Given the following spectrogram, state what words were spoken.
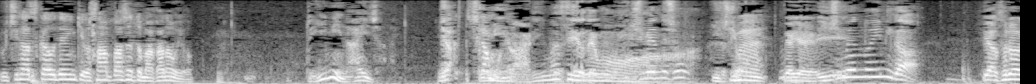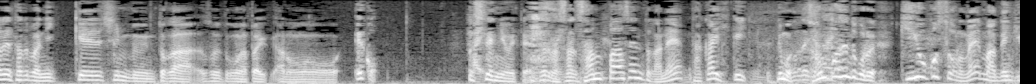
うちが使う電気の3%賄うよ。って意味ないじゃない。いや、しかもねありますよ、でも。一面でしょ？一面。いやいやいや、い一面の意味がいや、それはね、例えば日経新聞とか、そういうところもやっぱり、あのーエコ。視点において、例えば 3%, 3がね、高い低い。でも3%これ、企業コストのね、まあ電気、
